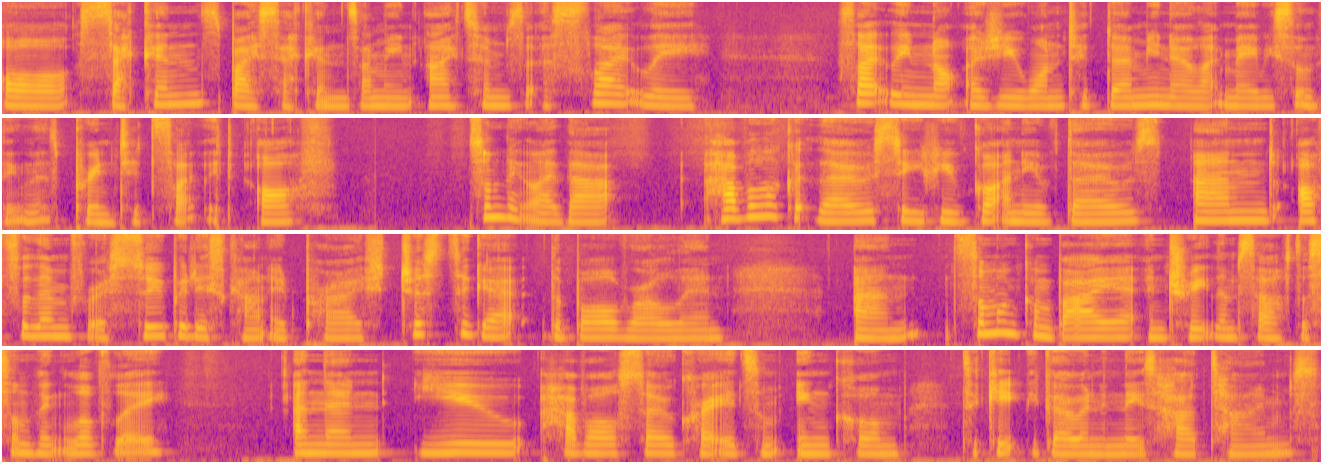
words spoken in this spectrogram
or seconds? By seconds, I mean items that are slightly slightly not as you wanted them, you know, like maybe something that's printed slightly off, something like that. Have a look at those, see if you've got any of those, and offer them for a super discounted price just to get the ball rolling. And someone can buy it and treat themselves to something lovely. And then you have also created some income to keep you going in these hard times.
